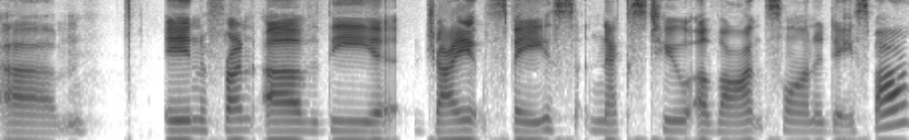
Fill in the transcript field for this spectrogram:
um, in front of the giant space next to Avant Salon and Day Spa.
